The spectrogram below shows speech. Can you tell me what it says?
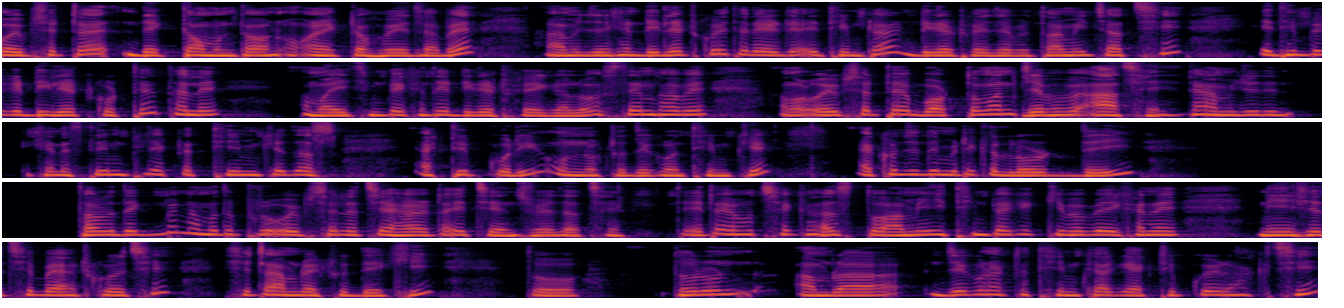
ওয়েবসাইটটা দেখতে অমনটা অনেকটা হয়ে যাবে। আমি যদি এখানে ডিলিট করি, তাহলে এই থিমটা ডিলেট হয়ে যাবে। তো আমি চাচ্ছি এই থিমটাকে ডিলেট করতে, তাহলে আমার এই থিমটা এখান থেকে ডিলেট হয়ে গেল। সেমভাবে আমার ওয়েবসাইটটা বর্তমান যেভাবে আছে আমি যদি এখানে সিম্পলি একটা থিমকে জাস্ট অ্যাক্টিভ করি, অন্য একটা যে কোনো থিমকে এখন যদি আমি এটাকে লোড দেই, তাহলে দেখবেন আমাদের পুরো ওয়েবসাইটের চেহারাটাই চেঞ্জ হয়ে যাচ্ছে। তো এটাই হচ্ছে কাজ। তো আমি এই থিমটাকে কীভাবে এখানে নিয়ে এসেছি বা অ্যাড করেছি, সেটা আমরা একটু দেখি। তো ধরুন আমরা যে কোনো একটা থিমকে আগে অ্যাক্টিভ করে রাখছি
